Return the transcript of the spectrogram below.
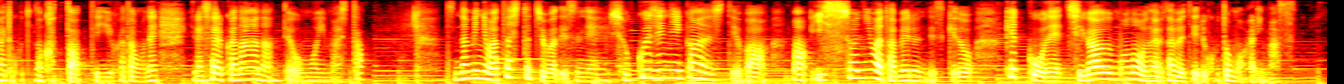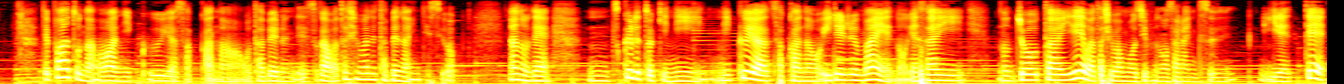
えたことなかったっていう方もねいらっしゃるかななんて思いました。ちなみに私たちはですね食事に関しては、まあ、一緒には食べるんですけど結構ね違うものを食べていることもあります。でパートナーは肉や魚を食べるんですが私はね食べないんですよ。なので、うん、作る時に肉や魚を入れる前の野菜の状態で私はもう自分のお皿に入れて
